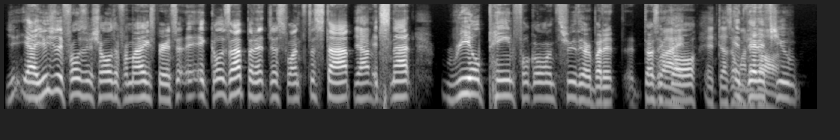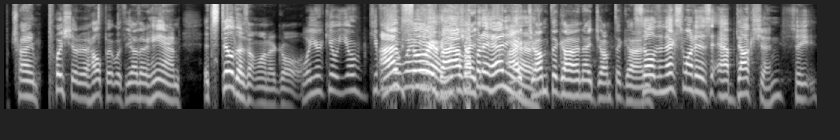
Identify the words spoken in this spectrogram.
Yeah, usually frozen shoulder, from my experience, it, goes up and it just wants to stop. Yeah. It's not real painful going through there, but it, it doesn't right, go. it doesn't And want then to go. if you try and push it or help it with the other hand, it still doesn't want to go. well, you're, you're giving I'm sorry, here. Bob. You're jumping I, ahead here. I jumped the gun. I jumped the gun. So the next one is abduction. So you,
